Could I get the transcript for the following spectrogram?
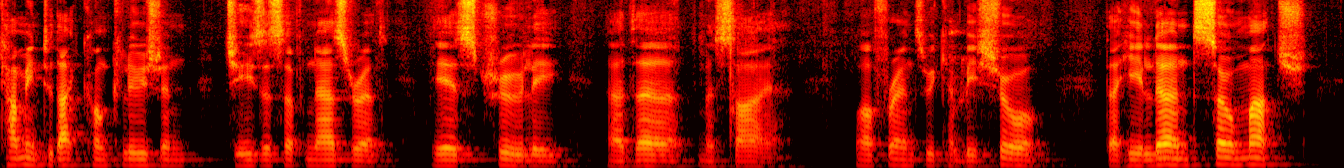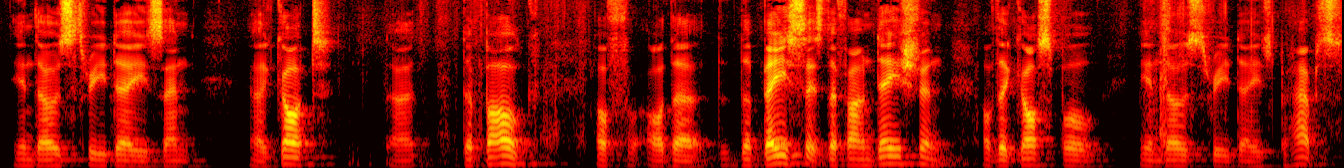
coming to that conclusion Jesus of Nazareth is truly the Messiah. Well, friends, we can be sure that he learned so much in those three days and uh, got uh, the bulk of, or the, the basis, the foundation of the gospel in those three days. Perhaps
